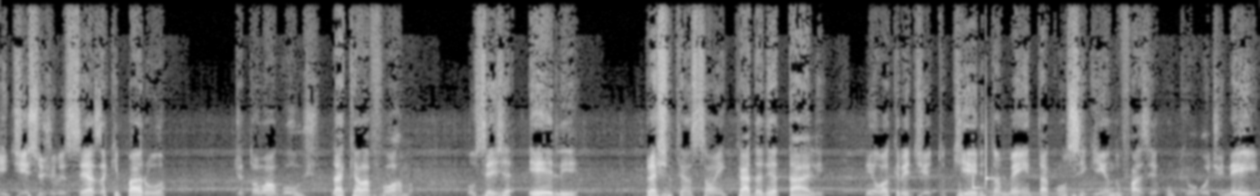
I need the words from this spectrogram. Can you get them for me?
e disse o Júlio César que parou de tomar gols daquela forma. Ou seja, ele presta atenção em cada detalhe. Eu acredito que ele também está conseguindo fazer com que o Rodinei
